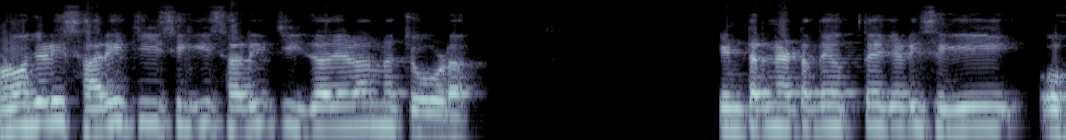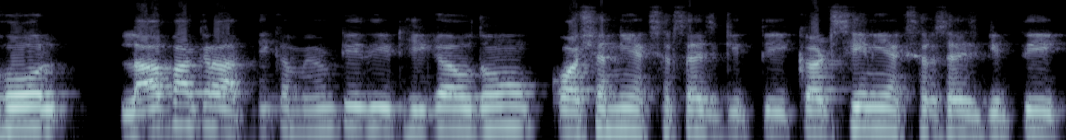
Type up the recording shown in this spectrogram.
ਹੁਣ ਉਹ ਜਿਹੜੀ ਸਾਰੀ ਚੀਜ਼ ਸੀਗੀ, ਸਾਰੀ ਚੀਜ਼ ਦਾ ਜਿਹੜਾ ਨਿਚੋੜ ਆ ਇੰਟਰਨੈਟ ਦੇ ਉੱਤੇ ਜਿਹੜੀ ਸੀਗੀ, ਉਹ ਲਾਪਾ ਕਰਾਤੀ ਕਮਿਊਨਿਟੀ ਦੀ, ਠੀਕ ਆ, ਉਦੋਂ ਕੌਸ਼ਨ ਨਹੀਂ ਐਕਸਰਸਾਈਜ਼ ਕੀਤੀ ਕਟਸੀ ਨਹੀਂ ਐਕਸਰਸਾਈਜ਼ ਕੀਤੀ।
